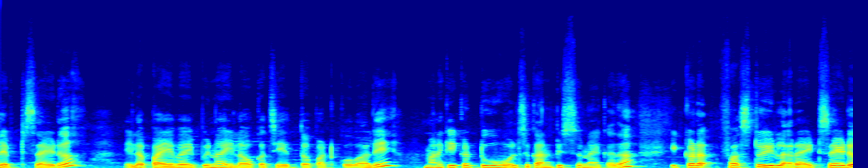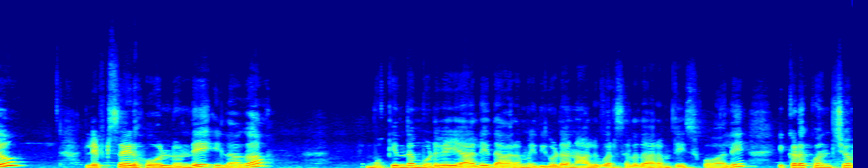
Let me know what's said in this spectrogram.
లెఫ్ట్ సైడ్ ఇలా పై వైపున ఇలా ఒక చేత్తో పట్టుకోవాలి. మనకి ఇక్కడ టూ హోల్స్ కనిపిస్తున్నాయి కదా. ఇక్కడ ఫస్ట్ ఇలా right side left side hole నుండి ఇలాగా కింద ముడివేయాలి. దారం ఇది కూడా నాలుగు వరుసల దారం తీసుకోవాలి. ఇక్కడ కొంచెం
